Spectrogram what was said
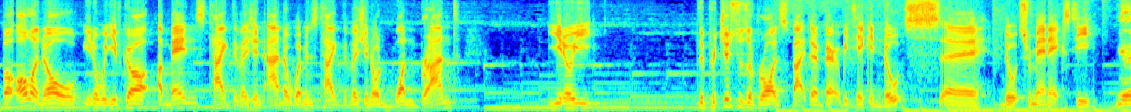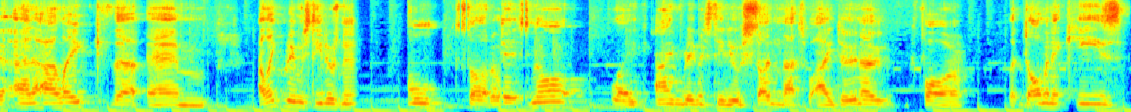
but all in all, you know, when you've got a men's tag division and a women's tag division on one brand, you know, you, the producers of Raw and SmackDown better be taking notes uh, notes from NXT. Yeah, and I like that. Um, I like Rey Mysterio's new sort of. It's not like I'm Rey Mysterio's son. That's what I do now. For like Dominic, he's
